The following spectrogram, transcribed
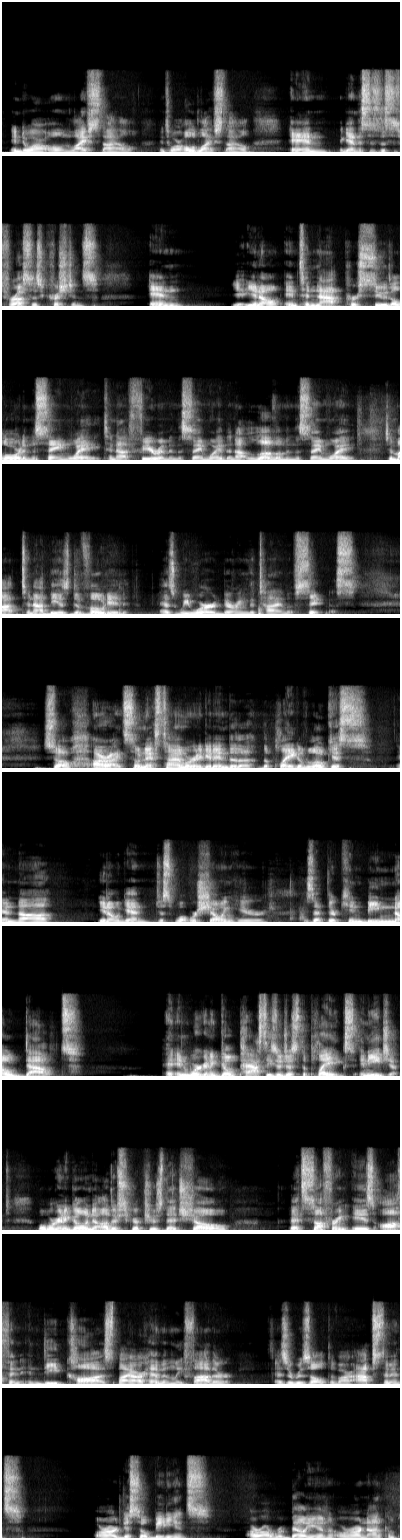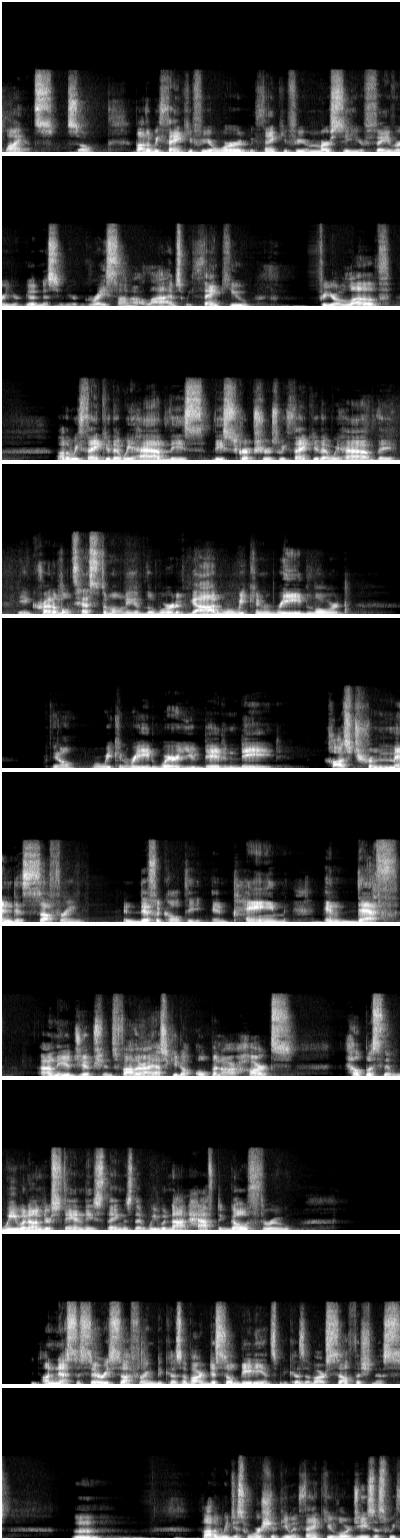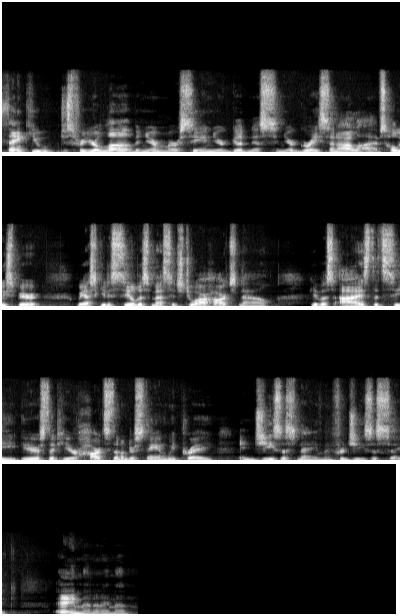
into our own lifestyle into our old lifestyle. And again, this is this is for us as Christians, and you know, and to not pursue the Lord in the same way, to not fear Him in the same way, to not love Him in the same way, to not to not be as devoted as we were during the time of sickness. So, all right. So next time we're going to get into the the plague of locusts, and uh, you know, again, just what we're showing here is that there can be no doubt, and, and we're going to go past. These are just the plagues in Egypt, but we're going to go into other scriptures that show that suffering is often indeed caused by our heavenly Father as a result of our obstinance or our disobedience or our rebellion or our noncompliance. So, Father, we thank you for your word. We thank you for your mercy, your favor, your goodness, and your grace on our lives. We thank you for your love. Father, we thank you that we have these, these scriptures. We thank you that we have the, the incredible testimony of the word of God where we can read, Lord, you know, where we can read where you did indeed cause tremendous suffering and difficulty and pain and death on the Egyptians. Father, I ask you to open our hearts. Help us that we would understand these things, that we would not have to go through unnecessary suffering because of our disobedience, because of our selfishness. Mm. Father, we just worship you and thank you, Lord Jesus. We thank you just for your love and your mercy and your goodness and your grace in our lives. Holy Spirit, we ask you to seal this message to our hearts now. Give us eyes that see, ears that hear, hearts that understand, we pray. In Jesus' name and for Jesus' sake. Amen and amen.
